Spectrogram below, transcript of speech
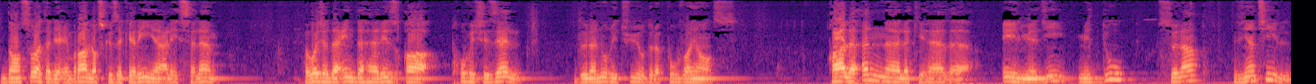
dans Surat Al-Imran, lorsque Zachariah alayhi salam trouvait chez elle de la nourriture, de la pourvoyance. Et il lui a dit, mais d'où cela vient-il?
